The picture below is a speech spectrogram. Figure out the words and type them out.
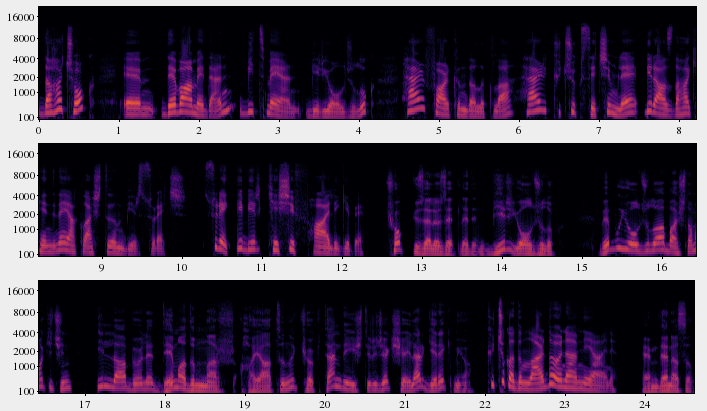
Daha çok e, devam eden, bitmeyen bir yolculuk. Her farkındalıkla, her küçük seçimle biraz daha kendine yaklaştığın bir süreç. Sürekli bir keşif hali gibi. Çok güzel özetledin. Bir yolculuk. Ve bu yolculuğa başlamak için illa böyle dem adımlar, hayatını kökten değiştirecek şeyler gerekmiyor. Küçük adımlar da önemli yani. Hem de nasıl?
